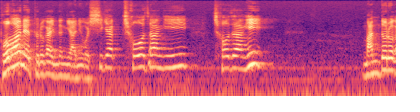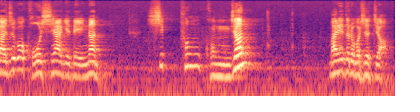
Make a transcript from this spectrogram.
법 안에 들어가 있는 게 아니고 식약처장이 처장이 만들어 가지고 고시하게 돼 있는 식품공전 많이 들어보셨죠?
